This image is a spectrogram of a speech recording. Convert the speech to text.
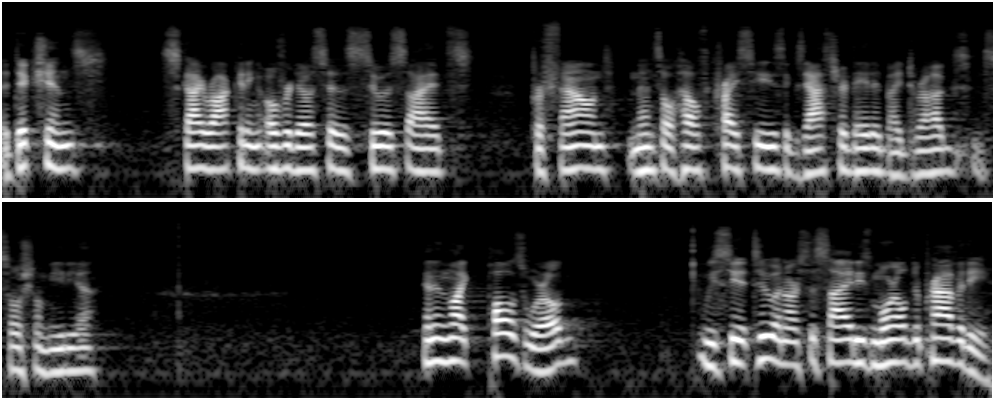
addictions, skyrocketing overdoses, suicides, profound mental health crises exacerbated by drugs and social media. And in like Paul's world, we see it too in our society's moral depravity.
